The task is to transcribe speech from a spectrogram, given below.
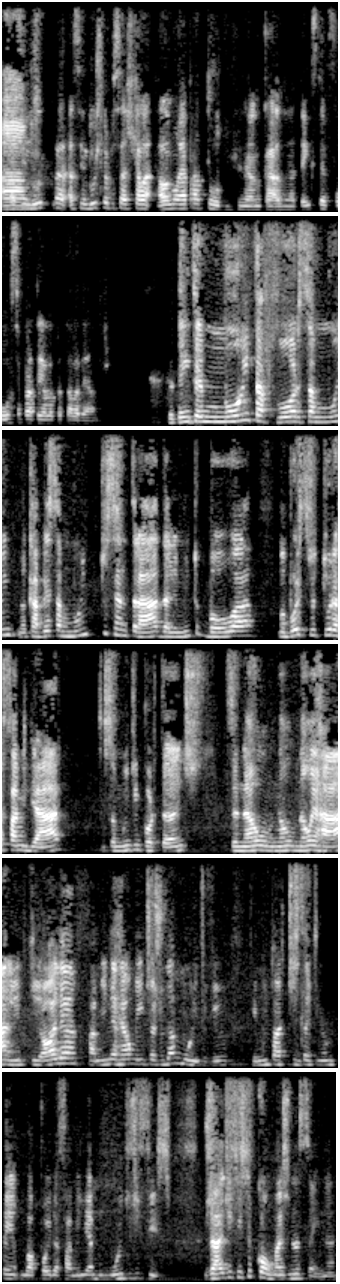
Essa, indústria, essa indústria, você acha que ela, ela não é para todos, né? No caso, né? Tem que ter força para ter ela para estar lá dentro. Você tem que ter muita força, muito, cabeça muito centrada ali, muito boa, uma boa estrutura familiar, isso é muito importante. Você não, não, não errar ali, porque olha, família realmente ajuda muito, viu? Tem muito artista que não tem o apoio da família, é muito difícil. Já é difícil com, imagina sem, né?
